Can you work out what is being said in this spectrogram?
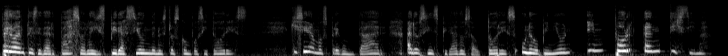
Pero antes de dar paso a la inspiración de nuestros compositores, quisiéramos preguntar a los inspirados autores una opinión importantísima.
